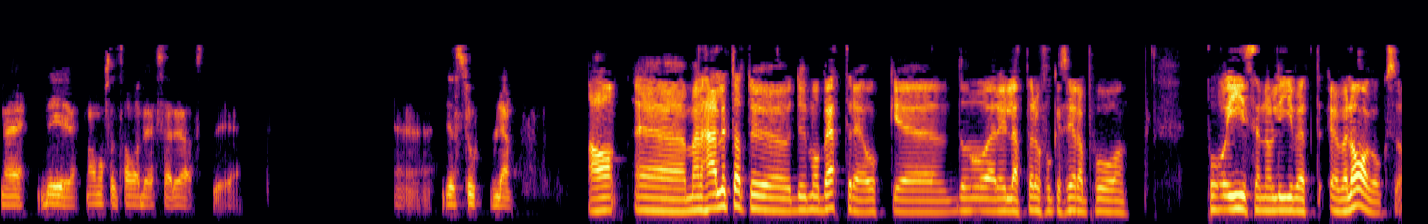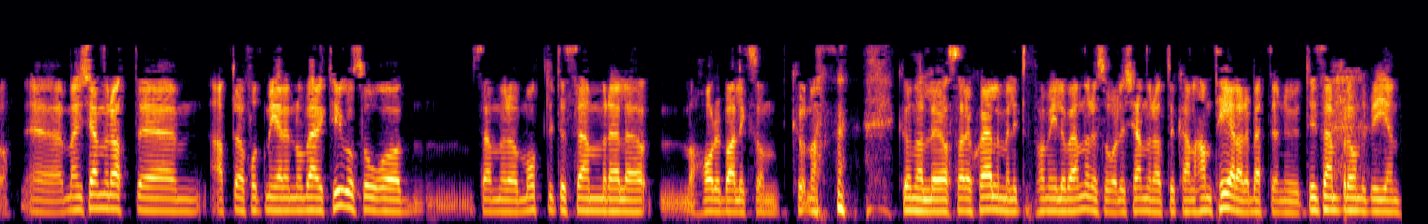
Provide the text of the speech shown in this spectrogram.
nej, det, man måste ta det seriöst. Det, eh, det är ett stort problem. Ja, eh, men härligt att du, du mår bättre och eh, då är det lättare att fokusera på, på isen och livet överlag också. Eh, men känner du att, eh, att du har fått mer än några verktyg och så sen när du har mått lite sämre eller har du bara liksom kunnat, kunnat lösa det själv med lite familj och vänner och så? Eller känner du att du kan hantera det bättre nu? Till exempel om det blir en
